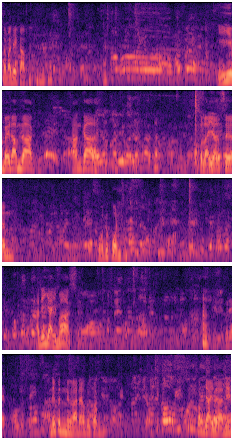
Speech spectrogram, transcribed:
สวัสดีครับ อีใบดำดักคังก้าปลายาเซนโหทุกคน อันนี้ใหญ่มาก อันนี้เป็นเนื้อนะครับทุกคนคนใหญ่เลยอันนี้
